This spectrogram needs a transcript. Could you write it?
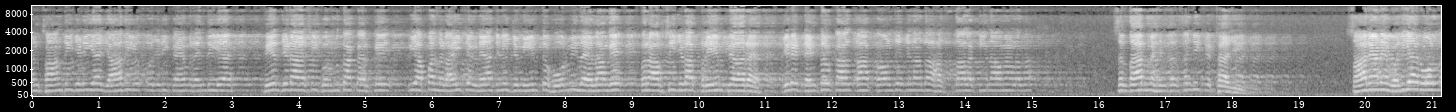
ਇਨਸਾਨ ਦੀ ਜਿਹੜੀ ਹੈ ਯਾਦ ਹੀ ਉਹ ਜਿਹੜੀ ਕਾਇਮ ਰਹਿੰਦੀ ਹੈ। ਫਿਰ ਜਿਹੜਾ ਅਸੀਂ ਗੁਰਮਤਾ ਕਰਕੇ ਵੀ ਆਪਾਂ ਲੜਾਈ ਝਗੜਿਆਂ 'ਚ ਨਹੀਂ ਜ਼ਮੀਨ ਤੇ ਹੋਰ ਵੀ ਲੈ ਲਾਂਗੇ ਪਰ ਆਪਸੀ ਜਿਹੜਾ ਪ੍ਰੇਮ ਪਿਆਰ ਹੈ ਜਿਹੜੇ ਡੈਂਟਲ ਕਾਲਜ ਜਿਨ੍ਹਾਂ ਦਾ ਹਸਪਤਾਲ ਆ, ਕੀ ਨਾਮ ਹੈ ਉਹਨਾਂ ਦਾ? ਸਰਦਾਰ ਮਹਿੰਦਰ ਸਿੰਘ ਜੀ ਚਿੱਠਾ ਜੀ। ਸਾਰਿਆਂ ਨੇ ਵਧੀਆ ਰੋਲ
